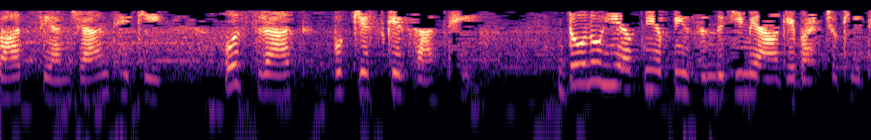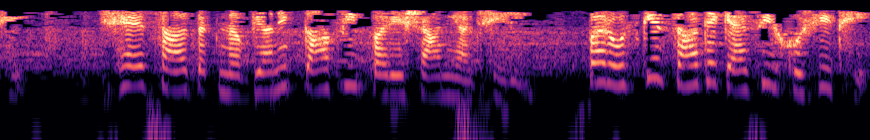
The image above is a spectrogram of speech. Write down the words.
बात से अनजान थे कि उस रात वो किसके साथ थी। दोनों ही अपनी अपनी ज़िंदगी में आगे बढ़ चुकी थी। छह साल तक नव्या ने काफ़ी परेशानियाँ झेली, पर उसके साथ एक ऐसी खुशी थी,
